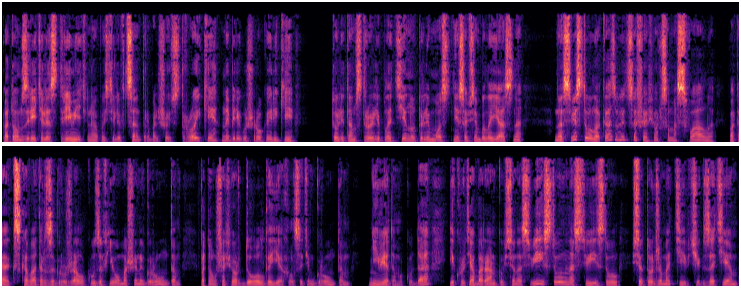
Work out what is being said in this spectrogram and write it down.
Потом зрителя стремительно опустили в центр большой стройки на берегу широкой реки. То ли там строили плотину, то ли мост, не совсем было ясно. Насвистывал, оказывается, шофер самосвала, пока экскаватор загружал кузов его машины грунтом. Потом шофер долго ехал с этим грунтом неведомо куда и, крутя баранку, все насвистывал насвистывал все тот же мотивчик. Затем,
